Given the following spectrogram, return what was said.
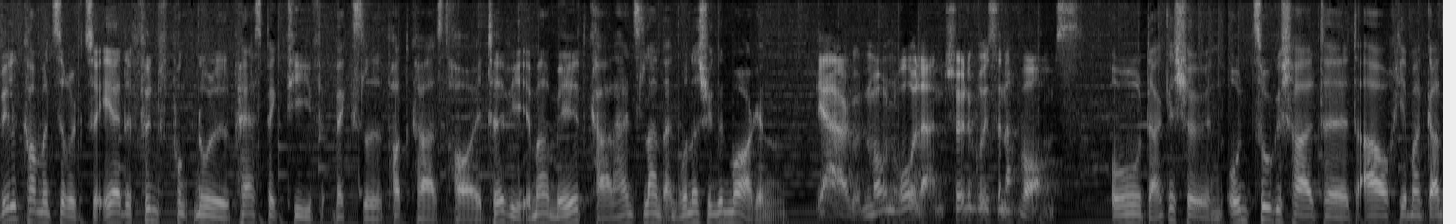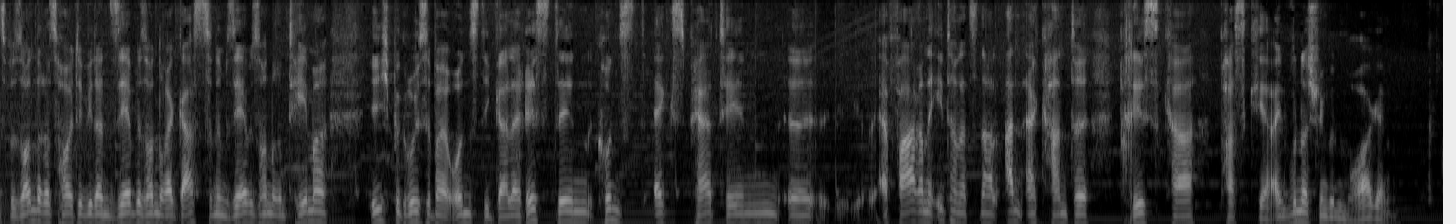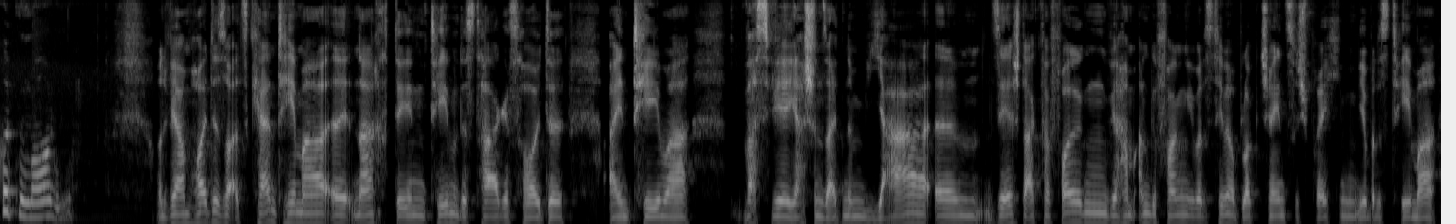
Willkommen zurück zur Erde 5.0 Perspektivwechsel Podcast. Heute wie immer mit Karl-Heinz Land. Einen wunderschönen guten Morgen. Ja, guten Morgen Roland. Schöne Grüße nach Worms. Oh, danke schön. Und zugeschaltet auch jemand ganz Besonderes. Heute wieder ein sehr besonderer Gast zu einem sehr besonderen Thema. Ich begrüße bei uns die Galeristin, Kunstexpertin, äh, erfahrene, international anerkannte Priska Paskia. Einen wunderschönen guten Morgen. Guten Morgen. Und wir haben heute so als Kernthema äh, nach den Themen des Tages heute ein Thema, was wir ja schon seit einem Jahr ähm, sehr stark verfolgen. Wir haben angefangen, über das Thema Blockchain zu sprechen, über das Thema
